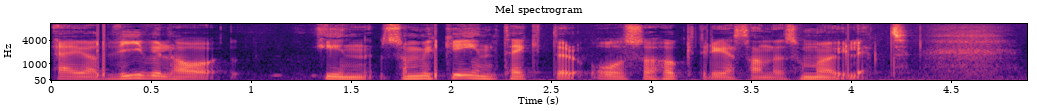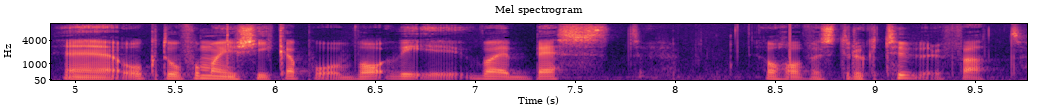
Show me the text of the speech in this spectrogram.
är ju att vi vill ha in så mycket intäkter och så högt resande som möjligt. Eh, och då får man ju kika på vad, vi, vad är bäst att ha för struktur för att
